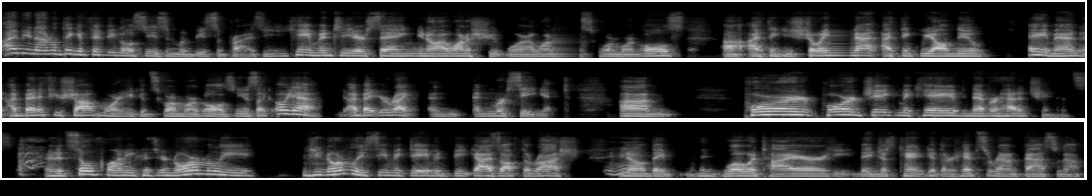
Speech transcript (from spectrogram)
I mean, I don't think a 50 goal season would be surprising. He came into the year saying, you know, I want to shoot more, I want to score more goals. Uh, I think he's showing that. I think we all knew, hey man, I bet if you shot more, you could score more goals. And he was like, oh yeah, I bet you're right, and and we're seeing it. Um, poor poor Jake McCabe never had a chance, and it's so funny because you're normally you normally see McDavid beat guys off the rush. Mhm. You know, they they blow a tire. He they just can't get their hips around fast enough.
